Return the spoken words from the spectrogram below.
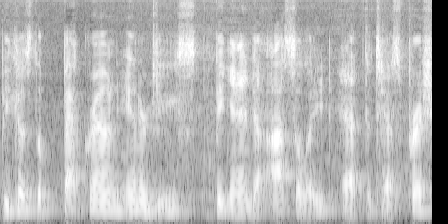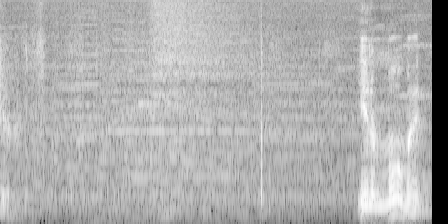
because the background energies began to oscillate at the test pressure. In a moment,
